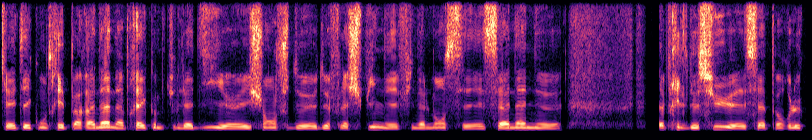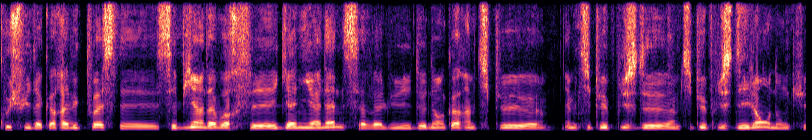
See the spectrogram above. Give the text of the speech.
qui a été contrée par Anan. Après, comme tu l'as dit, euh, échange de, de et finalement, c'est Anan euh, qui a pris le dessus. Et ça, pour le coup, je suis d'accord avec toi, c'est bien d'avoir fait gagner Anan, ça va lui donner encore un petit peu, euh, un petit peu plus de, un petit peu plus d'élan. Donc,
